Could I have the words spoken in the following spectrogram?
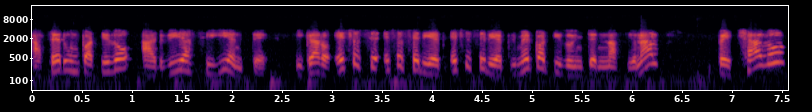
hacer un partido al día siguiente. Y claro, ese, ese, sería, ese sería el primer partido internacional fechado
